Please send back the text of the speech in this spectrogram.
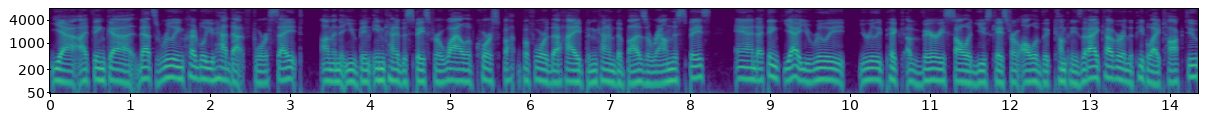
Yeah, I think uh, that's really incredible. You had that foresight um, and that you've been in kind of the space for a while, of course, b- before the hype and kind of the buzz around this space. And I think, yeah, you really you really picked a very solid use case from all of the companies that I cover and the people I talk to.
